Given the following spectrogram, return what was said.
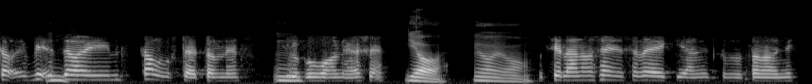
Ka- vi- mm. Kalusteet tonne mm. kylpyhuoneeseen. Joo, joo, joo. Mut siellä on seinässä reikiä nyt, kun tota noin, niin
